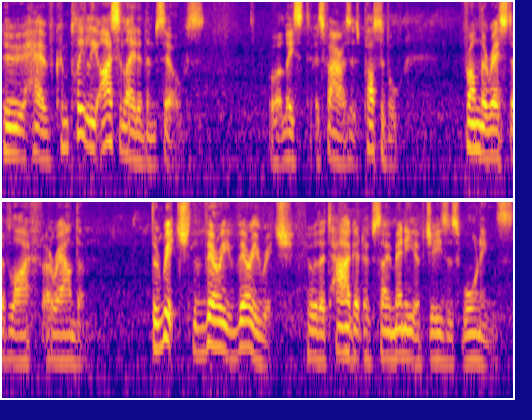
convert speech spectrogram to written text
who have completely isolated themselves or at least as far as it's possible, from the rest of life around them. The rich, the very, very rich, who are the target of so many of Jesus' warnings,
